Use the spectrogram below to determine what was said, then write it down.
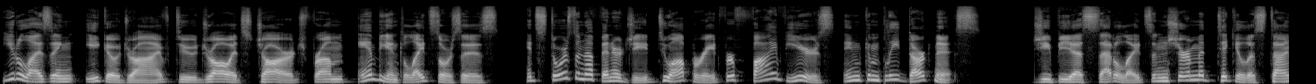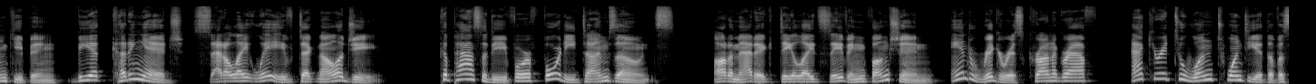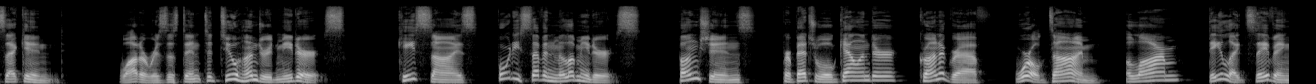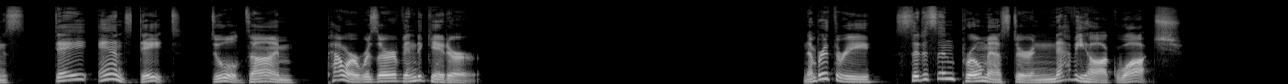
Utilizing EcoDrive to draw its charge from ambient light sources, it stores enough energy to operate for five years in complete darkness. GPS satellites ensure meticulous timekeeping via cutting edge satellite wave technology. Capacity for 40 time zones. Automatic daylight saving function and rigorous chronograph, accurate to 1 20th of a second. Water resistant to 200 meters. Case size 47 millimeters. Functions perpetual calendar, chronograph, world time, alarm, daylight savings, day and date, dual time, power reserve indicator. Number 3. Citizen ProMaster Navihawk Watch.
